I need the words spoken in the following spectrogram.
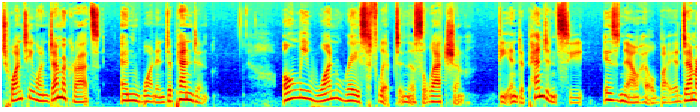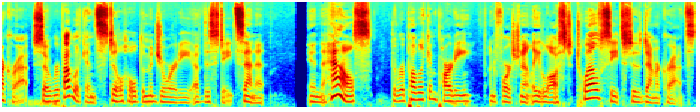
21 Democrats, and one independent. Only one race flipped in this election the independent seat is now held by a Democrat, so Republicans still hold the majority of the state Senate. In the House, the Republican Party unfortunately lost 12 seats to the Democrats,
